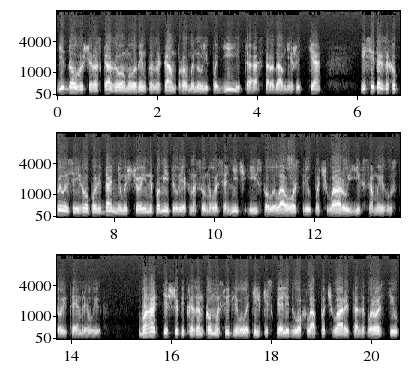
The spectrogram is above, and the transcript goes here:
Дід довго ще розказував молодим козакам про минулі події та стародавнє життя, і всі так захопилися його оповіданнями, що і не помітили, як насунулася ніч і сповела острів почвару їх самих густою темрявою. Багаття, що під казанком освітлювало тільки скелі двох лап почвари та запорожців,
